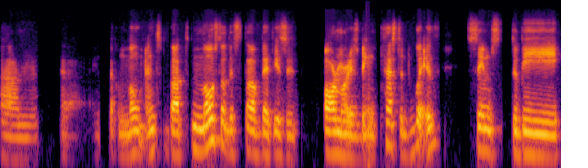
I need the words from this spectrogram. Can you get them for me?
um, uh, in a second moment, but most of the stuff that is armor is being tested with seems to be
